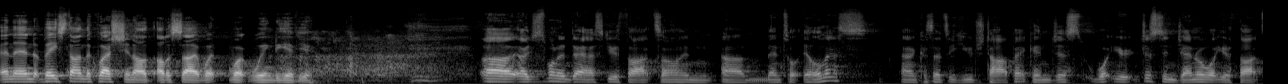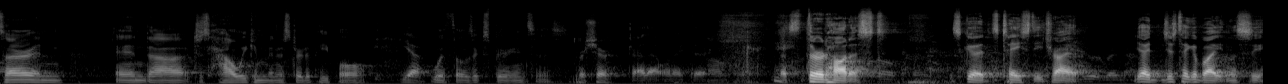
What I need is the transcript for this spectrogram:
And then based on the question, I'll, I'll decide what, what wing to give you. Uh, I just wanted to ask your thoughts on um, mental illness because that's a huge topic, and just what your just in general what your thoughts are, and and uh, just how we can minister to people Yeah. with those experiences. For sure. Try that one right there. That's third hottest. It's good. It's tasty. Try it. Yeah, just take a bite and let's see.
